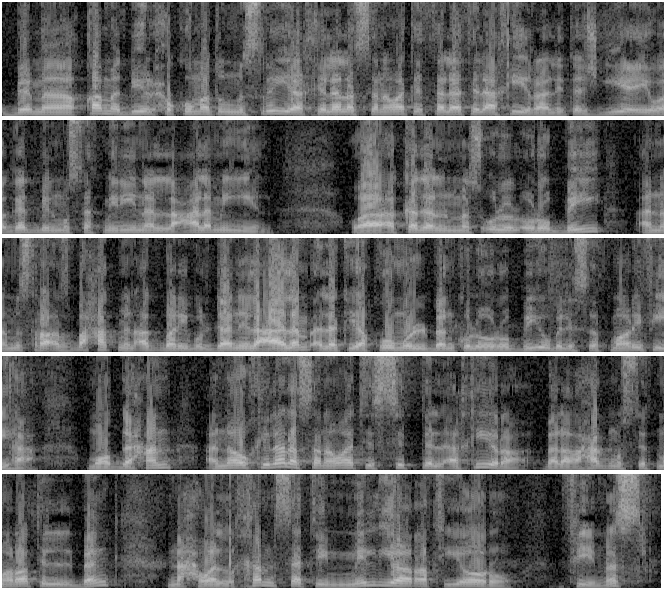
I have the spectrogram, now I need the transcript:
بما قامت به الحكومة المصرية خلال السنوات الثلاث الأخيرة لتشجيع وجذب المستثمرين العالميين. وأكد المسؤول الأوروبي أن مصر أصبحت من أكبر بلدان العالم التي يقوم البنك الأوروبي بالاستثمار فيها موضحا أنه خلال السنوات الست الأخيرة بلغ حجم استثمارات البنك نحو الخمسة مليارات يورو في مصر.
